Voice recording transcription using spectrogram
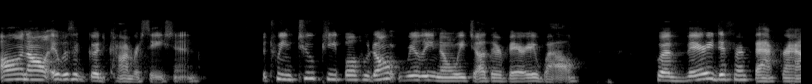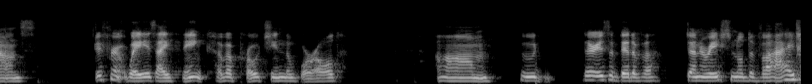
All in all, it was a good conversation between two people who don't really know each other very well, who have very different backgrounds, different ways, I think, of approaching the world. Um, who there is a bit of a generational divide.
